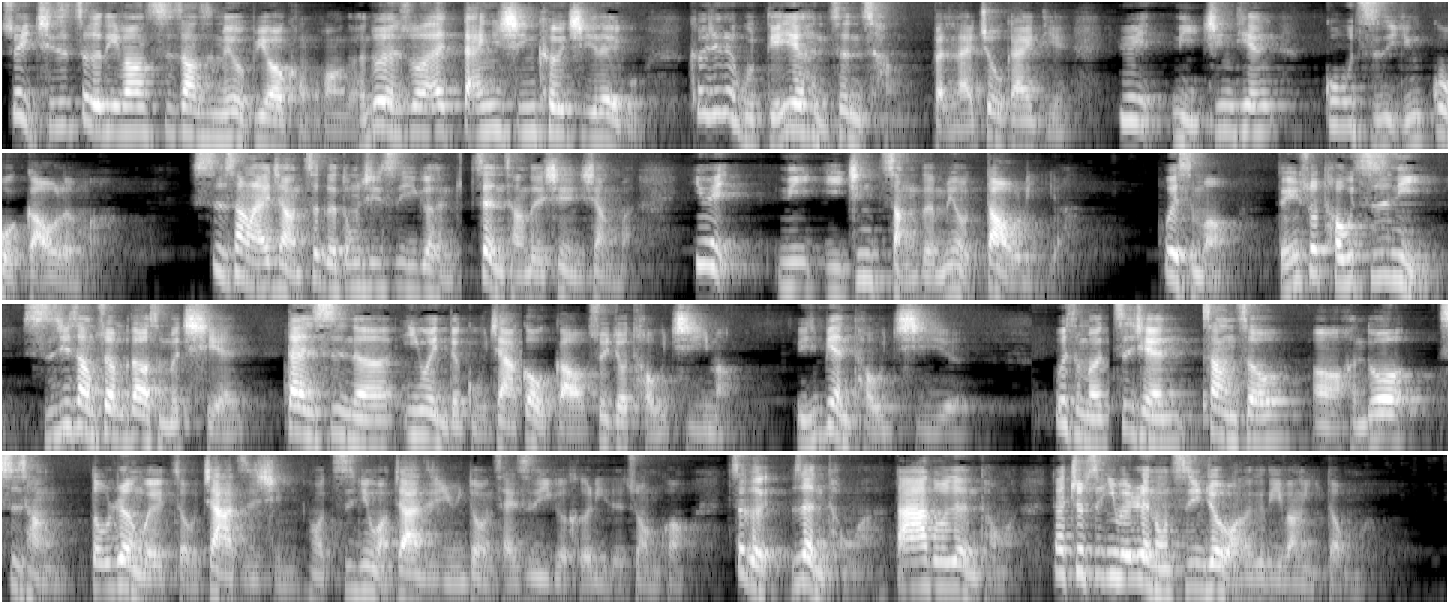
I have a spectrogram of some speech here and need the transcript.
所以其实这个地方事实上是没有必要恐慌的。很多人说，哎，担心科技类股，科技类股跌也很正常，本来就该跌，因为你今天估值已经过高了嘛。事实上来讲，这个东西是一个很正常的现象嘛，因为你已经涨得没有道理啊。为什么？等于说投资你实际上赚不到什么钱，但是呢，因为你的股价够高，所以就投机嘛，已经变投机了。为什么之前上周哦，很多市场都认为走价值型哦，资金往价值型运动才是一个合理的状况？这个认同啊，大家都认同啊，那就是因为认同资金就往那个地方移动嘛。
